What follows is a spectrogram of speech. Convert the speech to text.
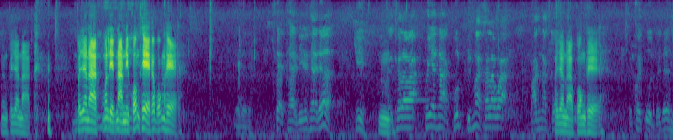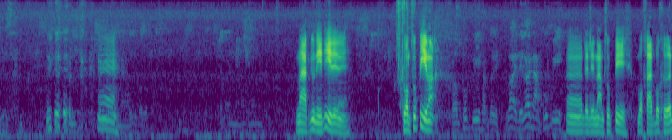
หนึ่งพญานาค พญานาคมาเล็ดน้ำนี่ของแท้ครับของแท้เดี๋ยวๆๆแท้แท้ดีแท้เด้อนี่อืมคาราวะพญานาคพุทธขึ้นมาคาราวะปังนักพญานาคของแท้ค่อยตูดไปเด้อแหม่นาคอยู่นี่ดีเลยนี่รวมสุปีเนาะของทุกปีครับเลยร้อยได้ร้อยนางทุกปีเออได้เล่นน้ำสุปีบ่ขาดบ่เขิน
